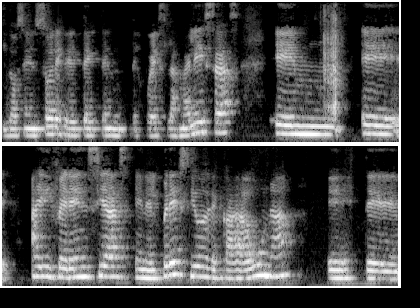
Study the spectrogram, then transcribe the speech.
los sensores detecten después las malezas. Em, hay diferencias en el precio de cada una. Este,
